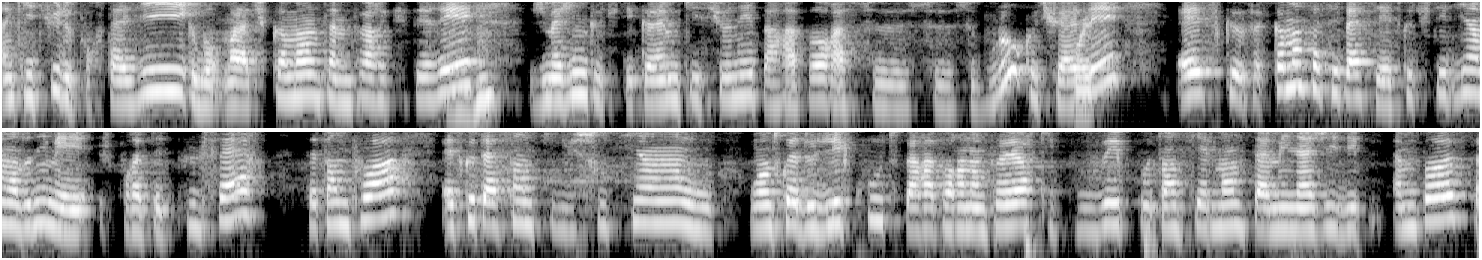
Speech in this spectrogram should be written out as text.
inquiétude pour ta vie, que bon, voilà, tu commences un peu à récupérer. Mhm. J'imagine que tu t'es quand même questionné par rapport à ce, ce, boulot que tu avais. Est-ce que, comment ça s'est passé? Est-ce que tu t'es dit à un moment donné, mais je pourrais peut-être plus le faire? Cet emploi. Est-ce que tu as senti du soutien ou, ou en tout cas de l'écoute par rapport à un employeur qui pouvait potentiellement t'aménager un poste?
